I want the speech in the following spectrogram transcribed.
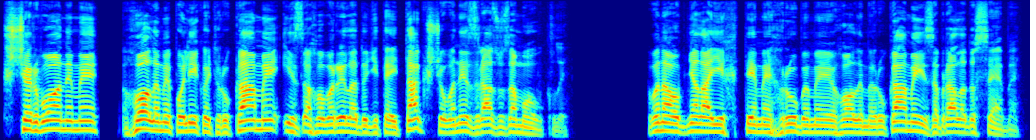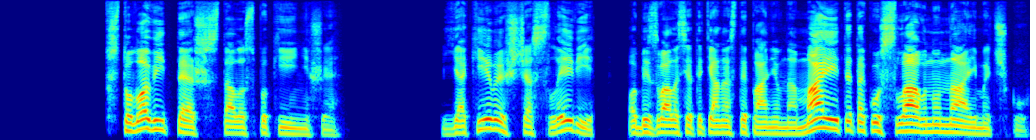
з червоними, голими по лікоть руками і заговорила до дітей так, що вони зразу замовкли. Вона обняла їх тими грубими голими руками і забрала до себе. В столовій теж стало спокійніше. Які ви щасливі, обізвалася Тетяна Степанівна, маєте таку славну наймичку.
